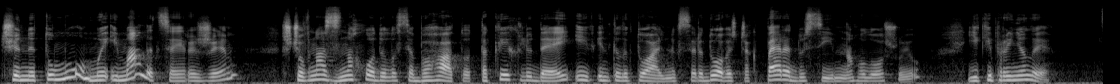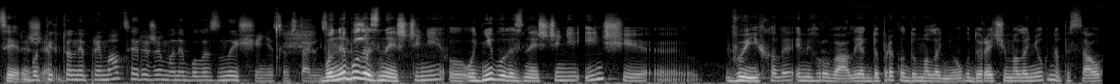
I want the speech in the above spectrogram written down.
Чи не тому ми і мали цей режим? Що в нас знаходилося багато таких людей і в інтелектуальних середовищах, передусім наголошую, які прийняли цей Бо ті, хто не приймав цей режим, вони були знищені цим сталінським Вони були знищені, е, одні були знищені, інші е, виїхали, емігрували, як до прикладу Маланюк. До речі, Маланюк написав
